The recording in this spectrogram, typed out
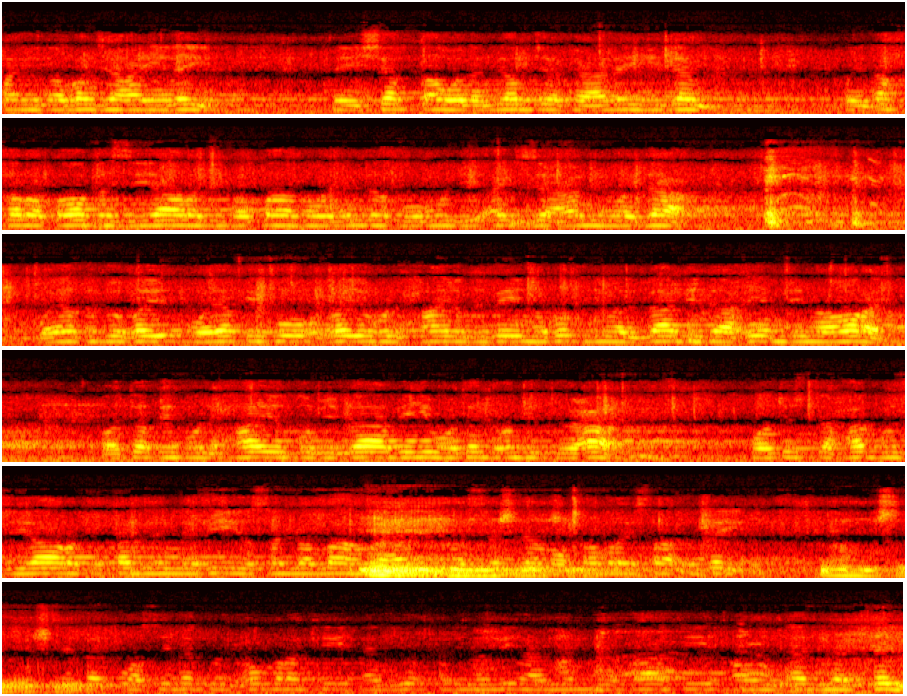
حائض رجع إليه فإن شق ولم يرجع فعليه دم. وإن أخر طواف الزيارة فطافه عند الخروج أجزع عن الوداع ويقف غير, ويقف غير الحائض بين الركن والباب داعيا بما ورد. وتقف الحائض ببابه وتدعو بالدعاء. وتستحب زيارة قبر النبي صلى الله عليه وسلم وقبر صاحبيه. اللهم صل وسلم. صفة- وصفة العمرة أن يحرم بها من الميقات أو من أدنى الحل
